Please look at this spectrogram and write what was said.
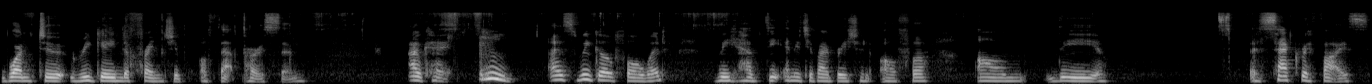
want to regain the friendship of that person. Okay. as we go forward, we have the energy vibration of uh, um, the uh, sacrifice.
